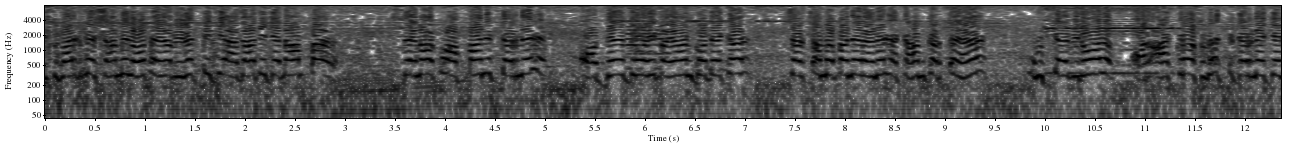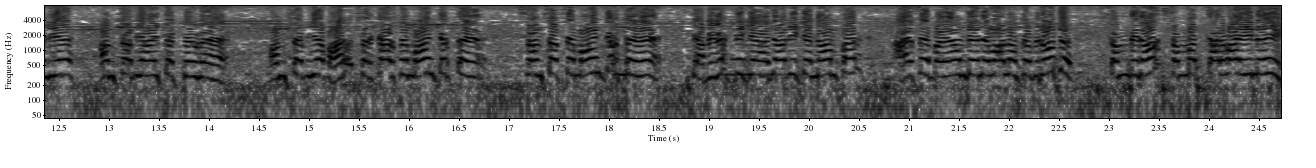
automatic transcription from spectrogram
इस वर्ग में शामिल होते हैं, अभिव्यक्ति की आज़ादी के नाम पर सेना को अपमानित करने और देशद्रोही बयान को देकर चर्चा में बने रहने का काम करते हैं, उसके विरोध और आक्रोश व्यक्त करने के लिए हम सब यहाँ इकट्ठे हुए हैं। हम सब ये भारत सरकार से मांग करते हैं संसद से मांग करते हैं कि अभिव्यक्ति की आज़ादी के नाम पर ऐसे बयान देने वालों के विरुद्ध संविधान सम्मत कार्रवाई नहीं,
